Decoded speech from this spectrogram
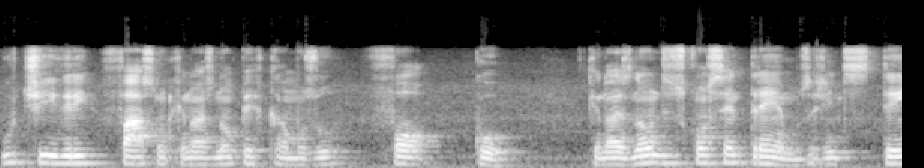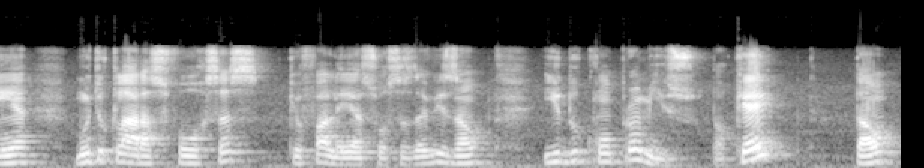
O tigre faz com que nós não percamos o foco, que nós não desconcentremos, a gente tenha muito claro as forças que eu falei, as forças da visão e do compromisso, tá ok? Então,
